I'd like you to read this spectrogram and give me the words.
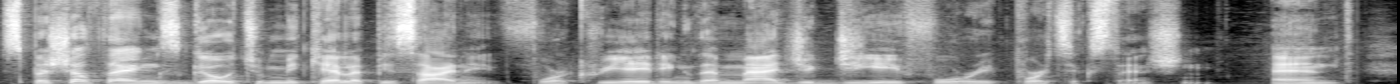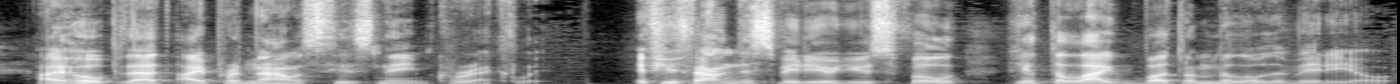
Special thanks go to Michele Pisani for creating the Magic GA4 Reports extension, and I hope that I pronounced his name correctly. If you found this video useful, hit the like button below the video.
